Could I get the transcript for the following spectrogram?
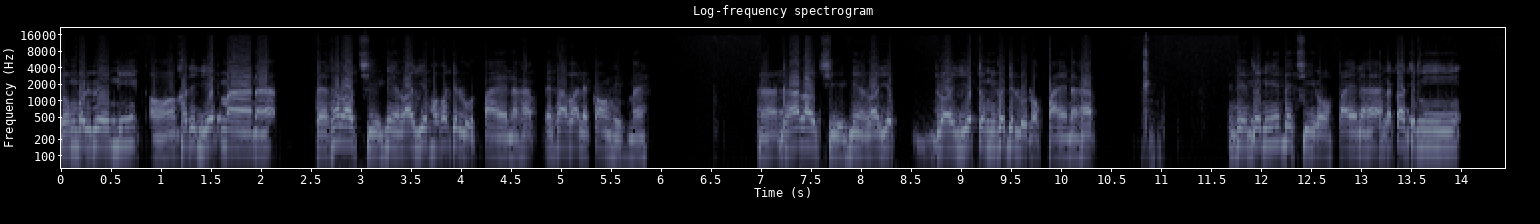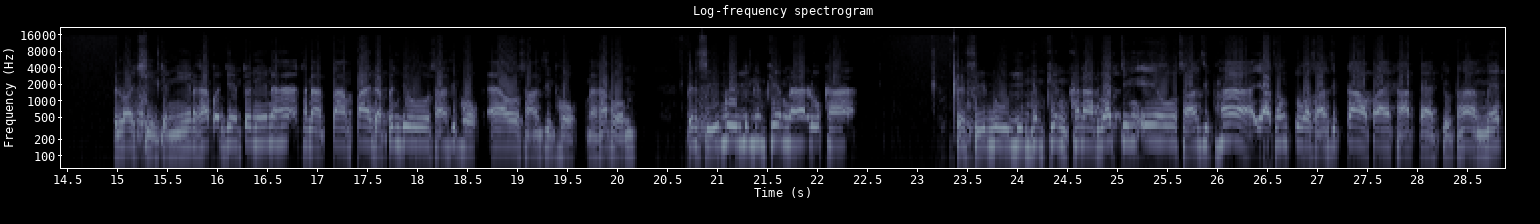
ตรงบริเวณนี้อ๋อเขาจะเย็บมานะฮะแต่ถ้าเราฉีกเนี่ยรอยเย็บเขาก็จะหลุดไปนะครับ ไม่ทราบว่าในกล้องเห็นไหมอ่าถ้าเราฉีกเนี่ยรอยเย็บรอยเย็บตรงนี้ก็จะหลุดออกไปนะครับกางเกงตัวนี้ได้ฉีกออกไปนะฮะแล้วก็จะมี เป็นรอยฉีกอย่างนี้นะครับกางเกงตัวนี้นะฮะขนาดตามป้าย W 36 L 36นะครับผม เป็นสีบลูยินเข้มๆนะฮะลูกค้า เป็นสีบลูยินเข้มๆขนาดวัดจริงเอว35 ยาวทั้งตัว 39 ปลายขา 8.5 เมตร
